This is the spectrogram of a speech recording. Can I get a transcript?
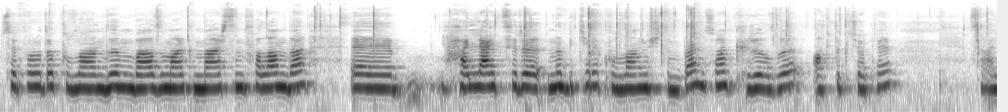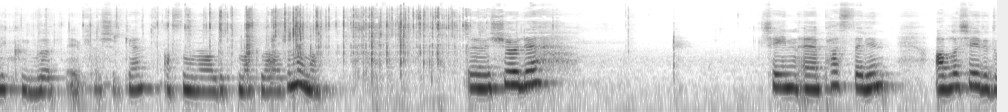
Sephora'da kullandığım bazı marka Nars'ın falan da e, highlighter'ını bir kere kullanmıştım ben. Sonra kırıldı. Attık çöpe. Salih kırdı ev taşırken. Aslında onu aldırtmak lazım ama. E, şöyle şeyin e, pastelin abla şey dedi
